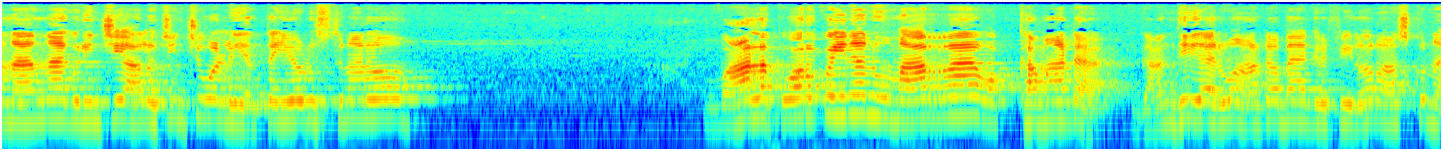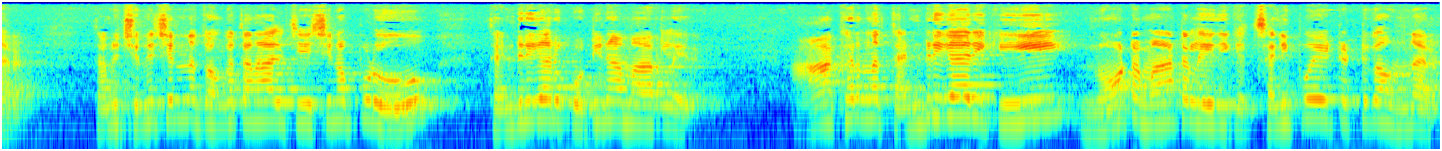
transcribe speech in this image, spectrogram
నాన్న గురించి ఆలోచించి వాళ్ళు ఎంత ఏడుస్తున్నారో వాళ్ళ కొరకైనా నువ్వు మార్రా ఒక్క మాట. గాంధీ గారు ఆటోబయోగ్రఫీలో రాసుకున్నారు. తను చిన్న చిన్న దొంగతనాలు చేసినప్పుడు తండ్రి గారు కొట్టినా మారలేదు. ఆఖరణ తండ్రి గారికి నోట మాట లేదు ఇక చనిపోయేటట్టుగా ఉన్నారు.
